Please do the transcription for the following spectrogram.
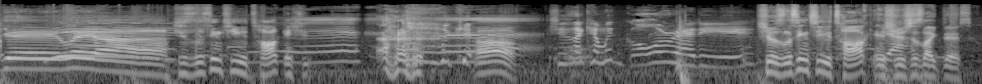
Good. Yay, Leia! She's listening to you talk and she. Okay. oh. She's like, can we go already? She was listening to you talk and she was just like this.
